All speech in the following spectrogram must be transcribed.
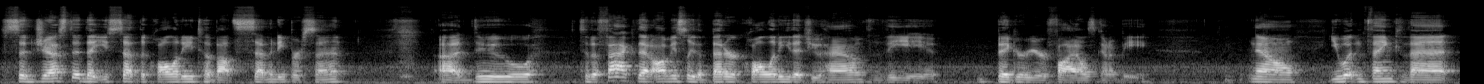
suggested that you set the quality to about 70% uh, due to the fact that obviously the better quality that you have, the bigger your file is going to be. Now, you wouldn't think that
